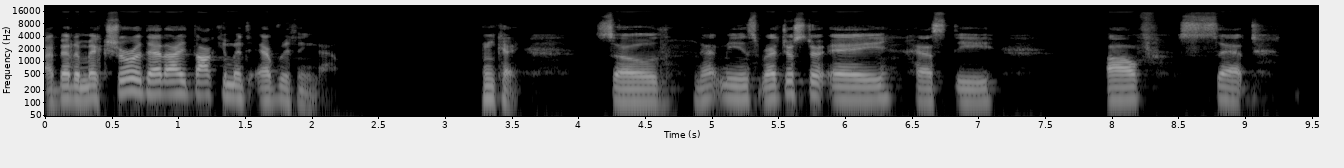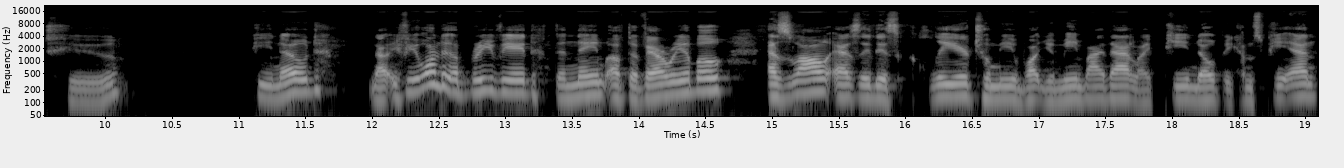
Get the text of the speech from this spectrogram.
I better make sure that I document everything now. Okay, so that means register A has the offset to p node. Now, if you want to abbreviate the name of the variable, as long as it is clear to me what you mean by that, like p node becomes pn,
